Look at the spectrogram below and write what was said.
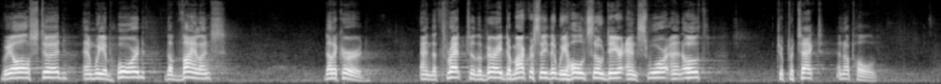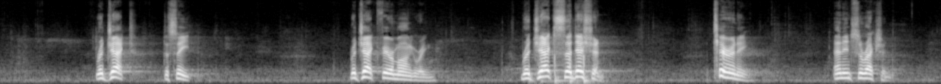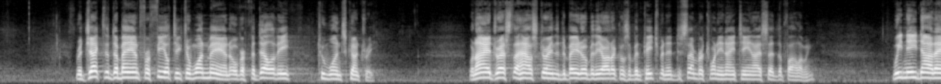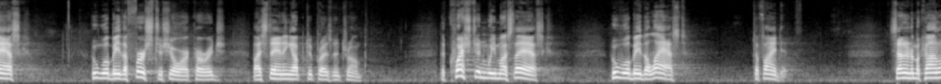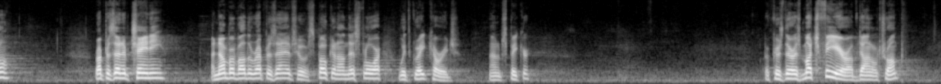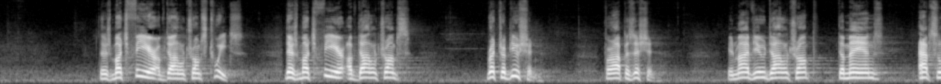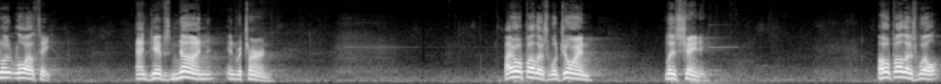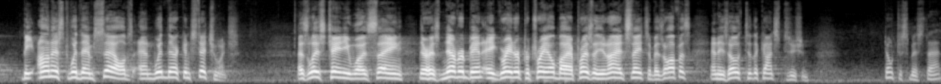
We all stood and we abhorred the violence that occurred and the threat to the very democracy that we hold so dear and swore an oath to protect and uphold. Reject deceit. Reject fear mongering. Reject sedition, tyranny, and insurrection. Reject the demand for fealty to one man over fidelity to one's country. When I addressed the House during the debate over the articles of impeachment in December 2019, I said the following We need not ask who will be the first to show our courage by standing up to President Trump. The question we must ask who will be the last to find it? Senator McConnell, Representative Cheney, a number of other representatives who have spoken on this floor with great courage, Madam Speaker. because there is much fear of Donald Trump. There's much fear of Donald Trump's tweets. There's much fear of Donald Trump's retribution for opposition. In my view, Donald Trump demands absolute loyalty and gives none in return. I hope others will join Liz Cheney I hope others will be honest with themselves and with their constituents. As Liz Cheney was saying, there has never been a greater portrayal by a President of the United States of his office and his oath to the Constitution. Don't dismiss that.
